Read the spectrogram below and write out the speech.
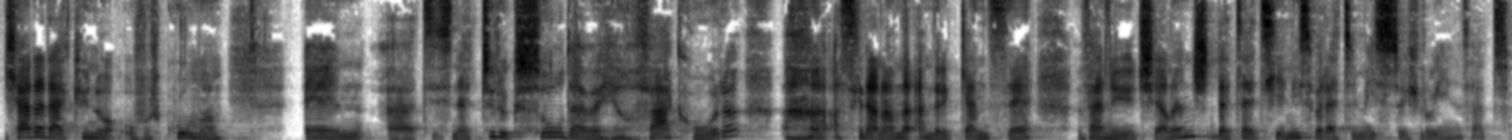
ga je dat kunnen overkomen. En uh, het is natuurlijk zo dat we heel vaak horen, als je dan aan de andere kant bent van je challenge, dat dat hetgeen is waar het de meeste groei in zit.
